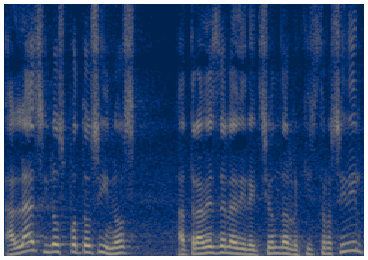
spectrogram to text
a las y los potosinos a través de la Dirección del Registro Civil,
